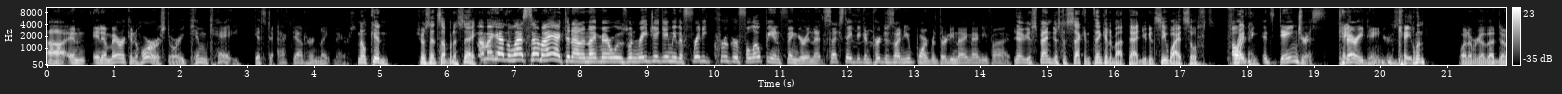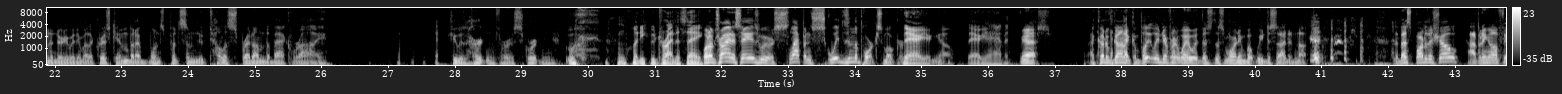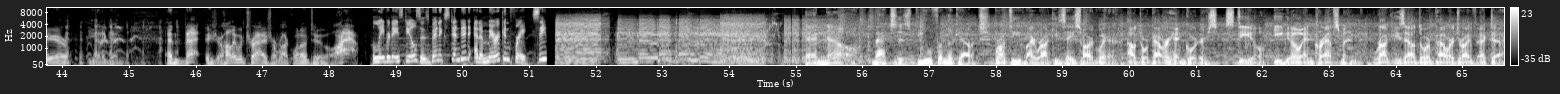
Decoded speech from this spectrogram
Uh, and in American Horror Story, Kim K gets to act out her nightmares. No kidding. Sure had something to say. Oh my god, the last time I acted out a nightmare was when Ray J gave me the Freddy Krueger fallopian finger in that sex tape you can purchase on YouPorn for thirty nine ninety five. Yeah, if you spend just a second thinking about that, you can see why it's so Oh, frightening. it's dangerous. It's Kate- very dangerous. Caitlin? Well, I never got that done and dirty with your mother, Chris Kim, but I once put some Nutella spread on the back rye. She was hurting for a squirtin'. what are you trying to say? What I'm trying to say is we were slapping squids in the pork smoker. There you go. There you have it. Yes. I could have gone a completely different way with this this morning, but we decided not to. the best part of the show happening off the air yet again. And that is your Hollywood trash on Rock 102. Ah! Labor Day steals has been extended at American Freight. Save And now, Bax's View from the Couch, brought to you by Rocky's Ace Hardware, Outdoor Power Headquarters, Stihl, Ego, and Craftsman. Rocky's Outdoor Power Trifecta.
